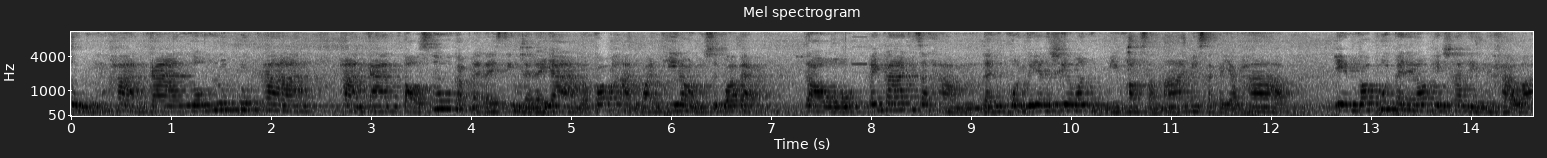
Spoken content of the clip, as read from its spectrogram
สุมผ่านการล้มลุกคลุกคลานผ่านการต่อสู้กับหลาย ๆ สิ่งหลาย ๆ อย่าง แล้วก็ผ่านวันที่เรารู้สึกว่าแบบเราไม่กล้าที่จะทำแต่ทุกคนก็ยังเชื่อว่าหนูมีความสามารถมีศักยภาพ เอ็มก็พูดไปในรอบเพชรชาเลนจ์ค่ะว่า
